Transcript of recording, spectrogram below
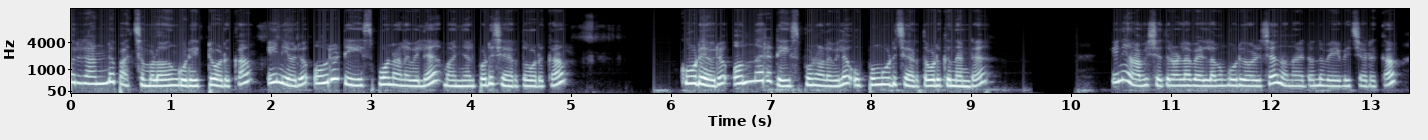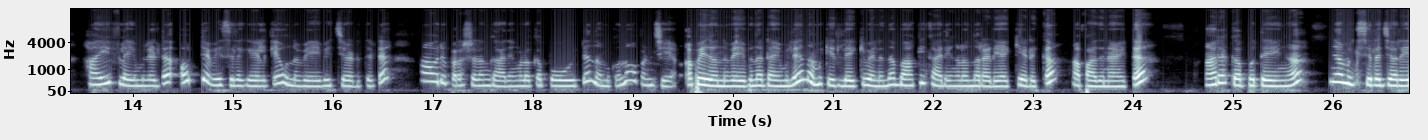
ഒരു രണ്ട് പച്ചമുളകും കൂടി ഇട്ട് കൊടുക്കാം. ഇനി ഒരു ഒരു ടീസ്പൂൺ അളവിൽ മഞ്ഞൾപ്പൊടി ചേർത്ത് കൊടുക്കാം. കൂടെ ഒരു ഒന്നര ടീസ്പൂൺ അളവിൽ ഉപ്പും കൂടി ചേർത്ത് കൊടുക്കുന്നുണ്ട്. ഇനി ആവശ്യത്തിനുള്ള വെള്ളം കൂടി ഒഴിച്ച് നന്നായിട്ടൊന്ന് വേവിച്ചെടുക്കാം. ഹൈ ഫ്ലെയിമിലിട്ട് ഒറ്റ വിസിൽ കേൾക്കെ ഒന്ന് വേവിച്ചെടുത്തിട്ട് ആ ഒരു പ്രഷറും കാര്യങ്ങളൊക്കെ പോയിട്ട് നമുക്കൊന്ന് ഓപ്പൺ ചെയ്യാം. അപ്പോൾ ഇതൊന്ന് വേവുന്ന ടൈമിൽ നമുക്ക് ഇതിലേക്ക് വേണ്ടുന്ന ബാക്കി കാര്യങ്ങളൊന്ന് റെഡിയാക്കി എടുക്കാം. അപ്പോൾ അതിനായിട്ട് അര കപ്പ് തേങ്ങ ഞാൻ മിക്സിയിലെ ചെറിയ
